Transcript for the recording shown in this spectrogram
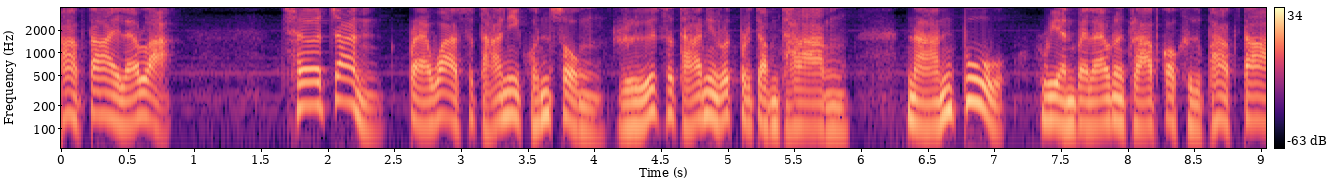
ภาคใต้แล้วล่ะ เชอร์จันแปลว่าสถานีขนส่ง หรือสถานีรถประจำทาง หนานปู้เรียนไปแล้วนะครับ ก็คือภาคใต้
